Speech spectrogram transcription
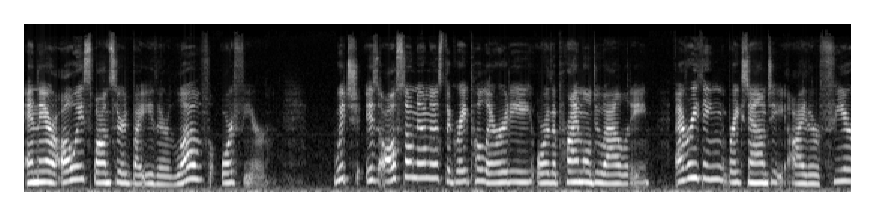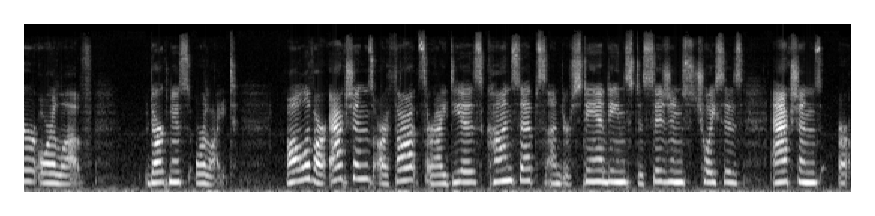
and they are always sponsored by either love or fear, which is also known as the great polarity or the primal duality. Everything breaks down to either fear or love, darkness or light. All of our actions, our thoughts, our ideas, concepts, understandings, decisions, choices, actions are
